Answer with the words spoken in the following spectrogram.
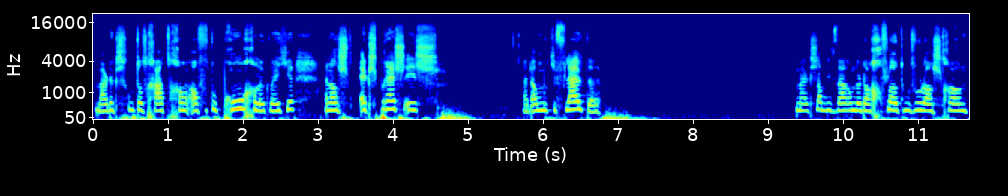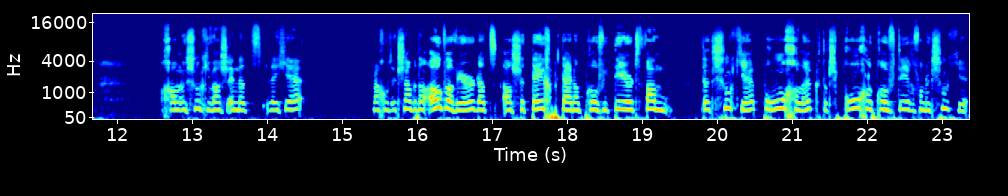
Maar de shoot, dat gaat gewoon af en toe per ongeluk, weet je. En als het expres is, dan moet je fluiten. Maar ik snap niet waarom er dan gefloten moet worden als het gewoon, gewoon een zoekje was. En dat, weet je. Maar goed, ik snap het dan ook wel weer dat als de tegenpartij dan profiteert van dat zoetje per ongeluk, dat ongeluk profiteren van het zoetje,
